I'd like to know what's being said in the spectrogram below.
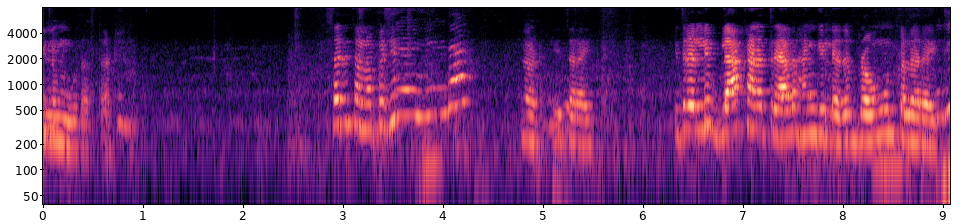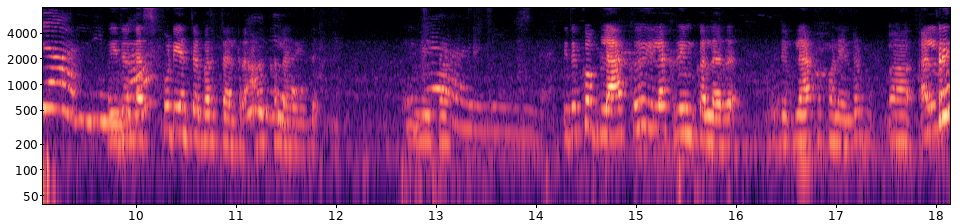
ಇನ್ನು ಮೂರು ಹತ್ತಾಡ್ರಿ ಸರಿ ತಮ್ಮಪ್ಪಾಜಿ ನೋಡಿ ಈ ಥರ ಐತಿ. ಇದರಲ್ಲಿ ಬ್ಲ್ಯಾಕ್ ಕಾಣತ್ರಿ ಆದ್ರೆ ಹಂಗಿಲ್ಲ ಅದು ಬ್ರೌನ್ ಕಲರ್ ಐತಿ. ಇದು ನಸ್ಪುಡಿ ಅಂತ ಬರ್ತಲ್ರಿ ಆ ಕಲರ್ ಇದು. ಇದಕ್ಕೂ ಬ್ಲ್ಯಾಕ್ ಇಲ್ಲ ಕ್ರೀಮ್ ಕಲರ್ ಇದು ಬ್ಲ್ಯಾಕ್ ಹಾಕೊಂಡೇನ್ರಿ ಅಲ್ರಿ?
